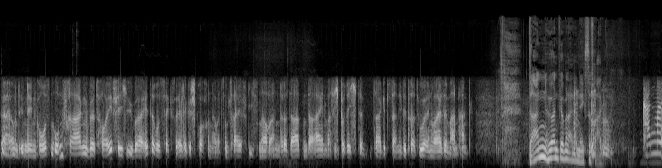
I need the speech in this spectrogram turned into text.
äh, und in den großen Umfragen wird häufig über Heterosexuelle gesprochen, aber zum Teil fließen auch andere Daten da ein, was ich berichte. Da gibt es dann die Literaturhinweise im Anhang. Dann hören wir mal eine nächste Frage. Kann man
